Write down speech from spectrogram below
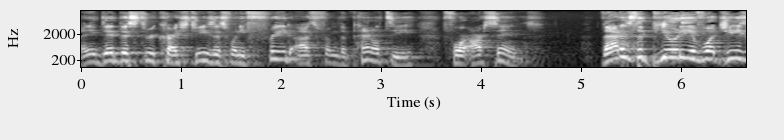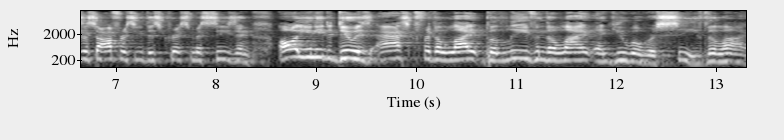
And he did this through Christ Jesus when he freed us from the penalty for our sins. That is the beauty of what Jesus offers you this Christmas season. All you need to do is ask for the light, believe in the light, and you will receive the light.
